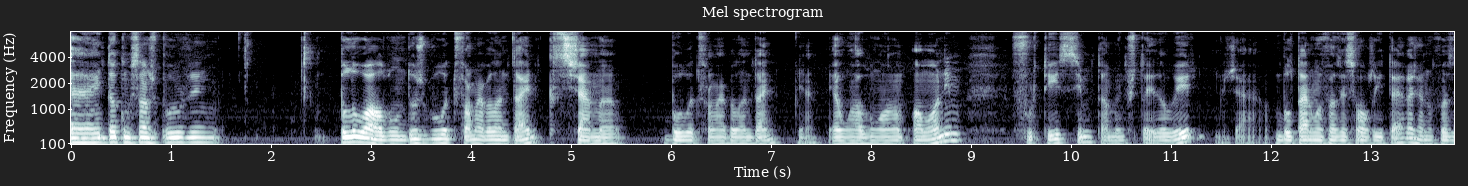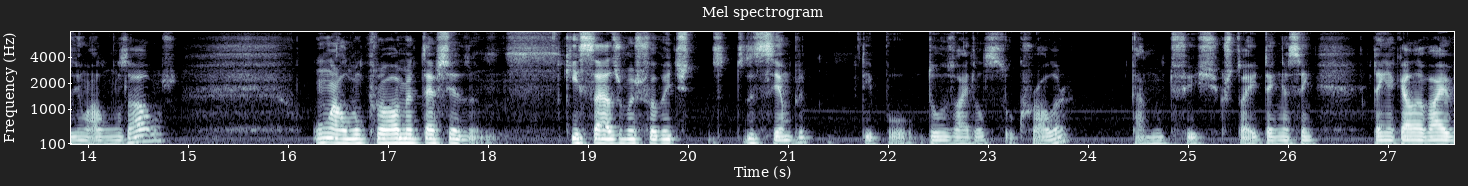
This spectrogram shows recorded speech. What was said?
Uh, então começamos por pelo álbum dos Bullet for My Valentine, que se chama Bullet for My Valentine. Yeah. É um álbum homónimo, fortíssimo, também gostei de ouvir. Já voltaram a fazer solos de guitarra, já não faziam alguns álbuns. Um álbum que provavelmente deve ser, de, quiçá, dos meus favoritos de, de sempre. Tipo, dos Idols, o Crawler. Está muito fixe, gostei. Tem assim tem aquela vibe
